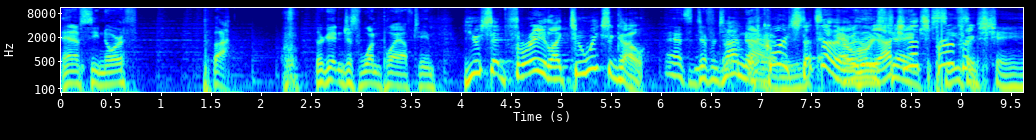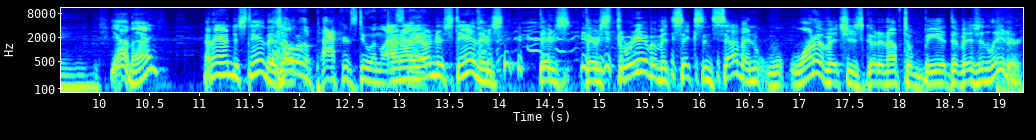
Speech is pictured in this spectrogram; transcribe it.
NFC North. Bah. They're getting just one playoff team. You said three like two weeks ago. It's a different time now. Of course, that's not an Everything's overreaction. changed. That's perfect. Seasons change. Yeah, man. And I understand What there's the hell all- were the Packers doing last and night? I understand there's there's there's three of them at six and seven. W- One of which is good enough to be a division leader.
